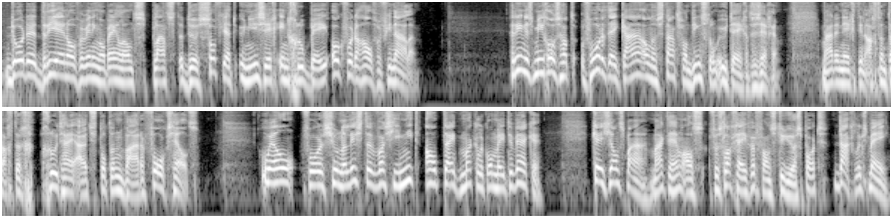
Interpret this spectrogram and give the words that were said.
Door de 3-1 overwinning op Engeland plaatst de Sovjet-Unie zich in groep B ook voor de halve finale. Rinus Michels had voor het EK al een staat van dienst om u tegen te zeggen. Maar in 1988 groeit hij uit tot een ware volksheld. Hoewel, voor journalisten was hij niet altijd makkelijk om mee te werken. Kees Jansma maakte hem als verslaggever van Studio Sport dagelijks mee.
